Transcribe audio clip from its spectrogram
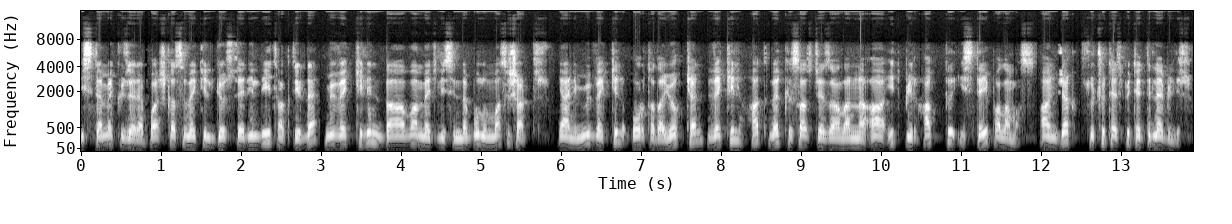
istemek üzere başkası vekil gösterildiği takdirde müvekkilin dava meclisinde bulunması şarttır. Yani müvekkil ortada yokken vekil had ve kısas cezalarına ait bir hakkı isteyip alamaz. Ancak suçu tespit edilebilir.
